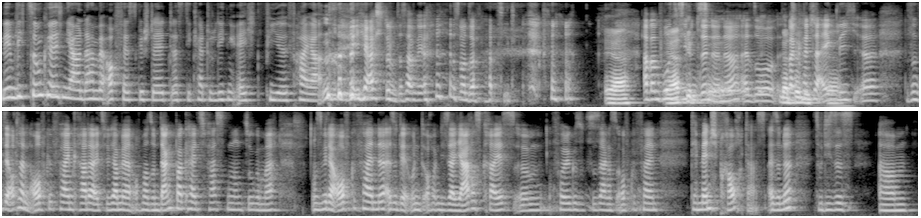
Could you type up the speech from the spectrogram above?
Nämlich zum Kirchenjahr und da haben wir auch festgestellt, dass die Katholiken echt viel feiern. ja, stimmt, das haben wir, das war unser Fazit. Ja. Aber im positiven ja, Sinne, ne? Also man könnte eigentlich, ja. äh, das ist uns ja auch dann aufgefallen, gerade als wir, wir haben ja auch mal so ein Dankbarkeitsfasten und so gemacht. Uns ist wieder aufgefallen, ne? Also der, und auch in dieser Jahreskreis-Folge ähm, sozusagen ist aufgefallen, der Mensch braucht das. Also, ne, so dieses, ähm,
